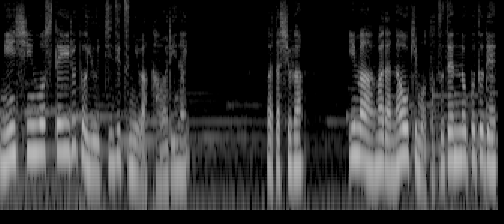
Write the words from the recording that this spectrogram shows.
妊娠をしているという事実には変わりない。私は今はまだ直樹も突然のことで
